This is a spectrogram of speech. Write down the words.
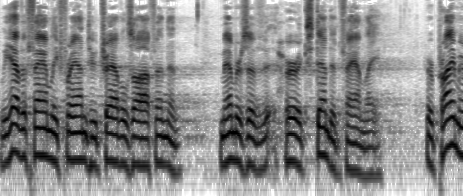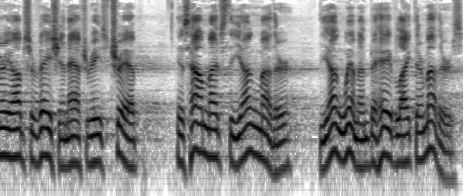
We have a family friend who travels often and members of her extended family. Her primary observation after each trip is how much the young mother, the young women, behave like their mothers.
